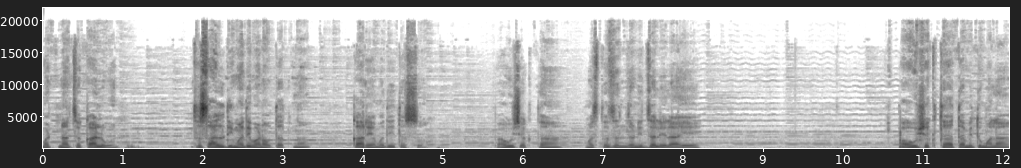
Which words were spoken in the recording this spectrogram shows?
मटणाचं कालवण. जसं हल्दीमध्ये बनवतात ना कार्यामध्ये तसं. पाहू शकता मस्त झणझणीत झालेलं आहे. पाहू शकता आता मी तुम्हाला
